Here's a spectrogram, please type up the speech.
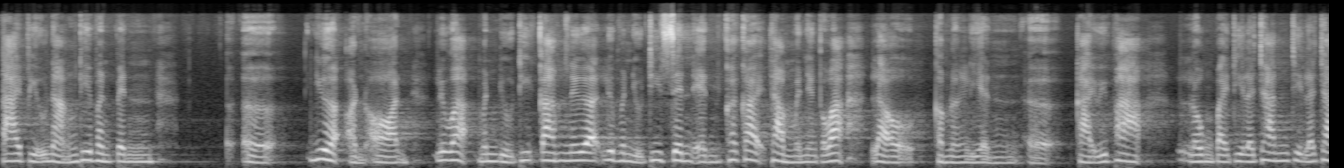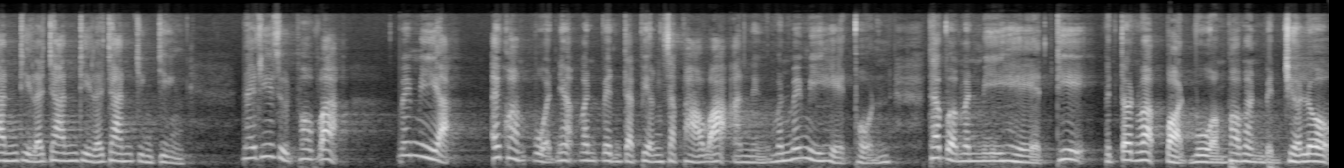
ใต้ผิวหนังที่มันเป็น เออ เยื่ออ่อนๆ หรือว่ามันอยู่ที่กล้ามเนื้อ หรือมันอยู่ที่เส้นเอ็น ค่อยๆทำเหมือนอย่างกับว่าเรากำลังเรียนกายวิภาคลงไปทีละชั้น ทีละชั้น ทีละชั้น ทีละชั้นจริง ๆ ในที่สุดพบว่าไม่มีอะไอ้ความปวดเนี่ยมันเป็นแต่เพียงสภาวะอันหนึ่ง มันไม่มีเหตุผล ถ้าเปิดมันมีเหตุที่เป็นต้นว่าปอดบวม เพราะมันเป็นเชื้อโรค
